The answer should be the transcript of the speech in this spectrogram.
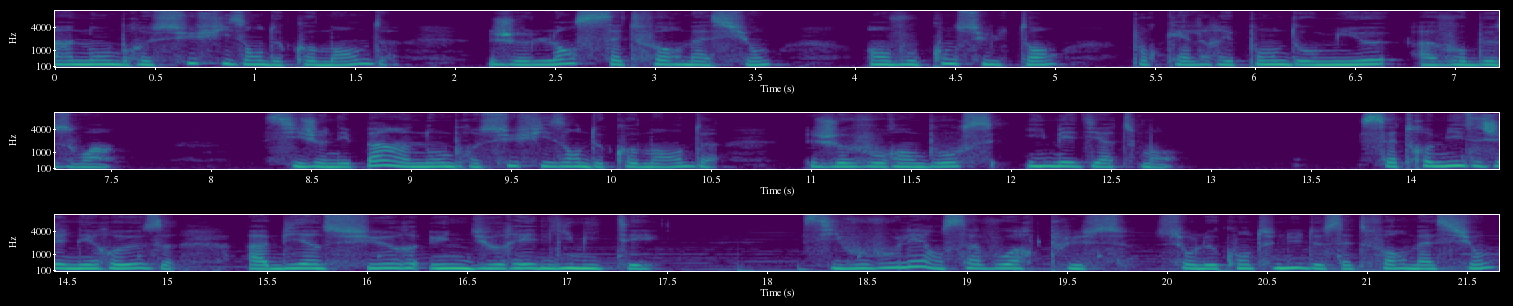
un nombre suffisant de commandes, je lance cette formation en vous consultant pour qu'elle réponde au mieux à vos besoins. Si je n'ai pas un nombre suffisant de commandes, je vous rembourse immédiatement. Cette remise généreuse a bien sûr une durée limitée. Si vous voulez en savoir plus sur le contenu de cette formation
